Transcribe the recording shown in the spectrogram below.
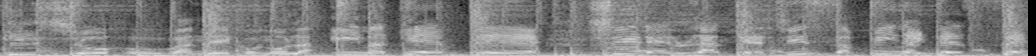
必勝法は猫のライマ限定知れるランケージさびないですせ。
